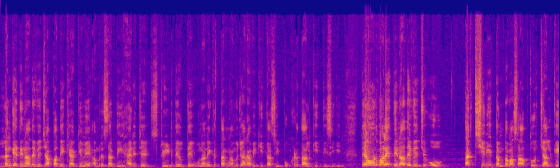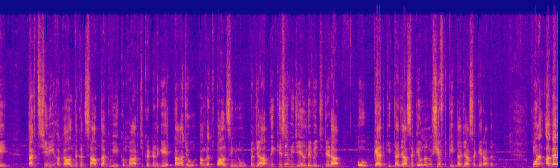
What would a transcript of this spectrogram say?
ਲੰਘੇ ਦਿਨਾਂ ਦੇ ਵਿੱਚ ਆਪਾਂ ਦੇਖਿਆ ਕਿਵੇਂ ਅੰਮ੍ਰਿਤਸਰ ਦੀ ਹੈਰੀਟੇਜ ਸਟਰੀਟ ਦੇ ਉੱਤੇ ਉਹਨਾਂ ਨੇ ਇੱਕ ਧਰਨਾ ਮੁਜ਼ਾਹਰਾ ਵੀ ਕੀਤਾ ਸੀ ਭੁੱਖ ਹੜਤਾਲ ਕੀਤੀ ਸੀਗੀ। ਤੇ ਆਉਣ ਵਾਲੇ ਦਿਨਾਂ ਦੇ ਵਿੱਚ ਉਹ ਤਖਤ ਸ੍ਰੀ ਦਮਦਮਾ ਸਾਹਿਬ ਤੋਂ ਚੱਲ ਕੇ ਤਖਤ ਸ੍ਰੀ ਅਕਾਲ ਤਖਤ ਸਾਹਿਬ ਤੱਕ ਵੀ ਇੱਕ ਮਾਰਚ ਕੱਢਣਗੇ, ਤਾਂ ਜੋ ਅੰਮ੍ਰਿਤਪਾਲ ਸਿੰਘ ਨੂੰ ਪੰਜਾਬ ਦੀ ਕਿਸੇ ਵੀ ਜੇਲ੍ਹ ਦੇ ਵਿੱਚ ਜਿਹੜਾ ਉਹ ਕੈਦ ਕੀਤਾ ਜਾ ਸਕੇ, ਉਹਨਾਂ ਨੂੰ ਸ਼ਿਫਟ ਕੀਤਾ ਜਾ ਸਕੇ ਰਾਦਰ ਹੁਣ ਅਗਰ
